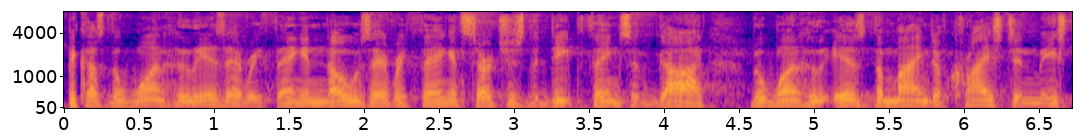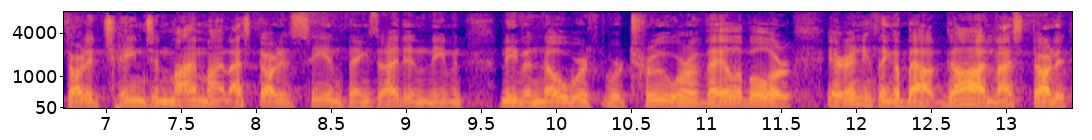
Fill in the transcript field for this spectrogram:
Because the one who is everything and knows everything and searches the deep things of God, the one who is the mind of Christ in me, started changing my mind. I started seeing things that I didn't even, even know were, were true or available or, or anything about God. And I started,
